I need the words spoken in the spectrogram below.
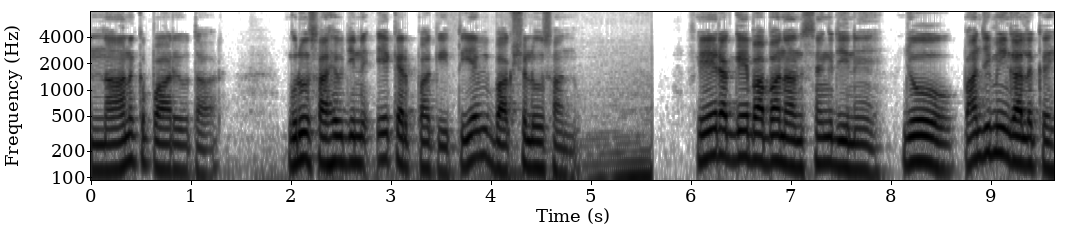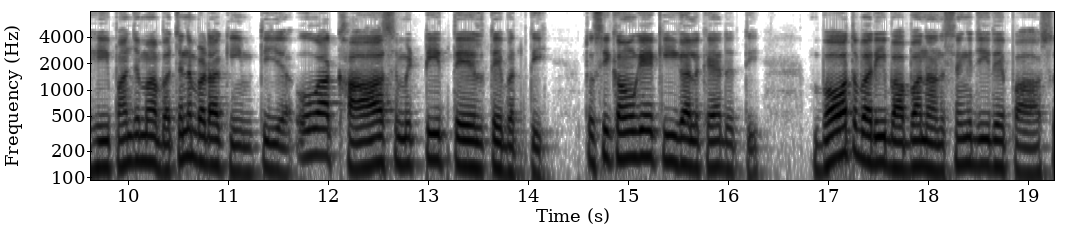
ਨਾਨਕ ਪਾਰੇ ਉਤਾਰ। ਗੁਰੂ ਸਾਹਿਬ ਜੀ ਨੇ ਇਹ ਕਿਰਪਾ ਕੀਤੀ ਹੈ ਵੀ ਬਖਸ਼ ਲਓ ਸਾਨੂੰ। ਫੇਰ ਅੱਗੇ ਬਾਬਾ ਨੰਦ ਸਿੰਘ ਜੀ ਨੇ ਜੋ ਪੰਜਵੀਂ ਗੱਲ ਕਹੀ, ਪੰਜਵਾਂ ਬਚਨ ਬੜਾ ਕੀਮਤੀ ਆ, ਉਹ ਆ ਖਾਸ ਮਿੱਟੀ ਤੇਲ ਤੇ ਬੱਤੀ। ਤੁਸੀਂ ਕਹੋਗੇ, ਕੀ ਗੱਲ ਕਹਿ ਦਿੱਤੀ? ਬਹੁਤ ਵਾਰੀ ਬਾਬਾ ਨੰਦ ਸਿੰਘ ਜੀ ਦੇ ਪਾਸ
